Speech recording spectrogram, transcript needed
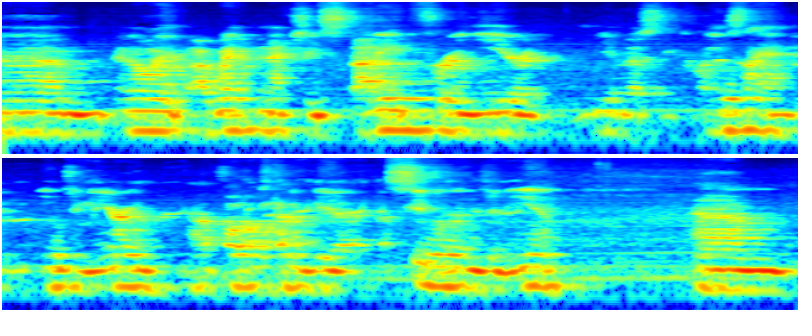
um, and I, I, went and actually studied for a year at University of Queensland in engineering. I thought I was going to be a, a civil engineer. Um,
